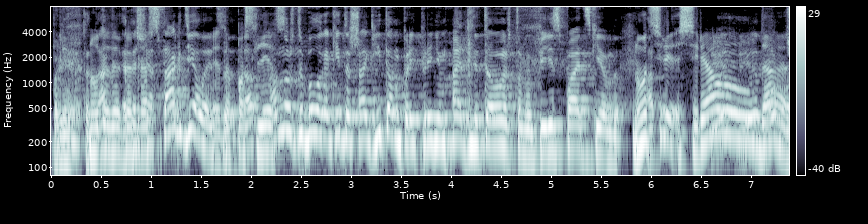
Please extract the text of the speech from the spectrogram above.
Блин, это, ну, так, это, это сейчас так делается? Это послед... Нам нужно было какие-то шаги там предпринимать для того, чтобы переспать с кем-то. Ну вот а сери- сериал, привет, да, оп,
